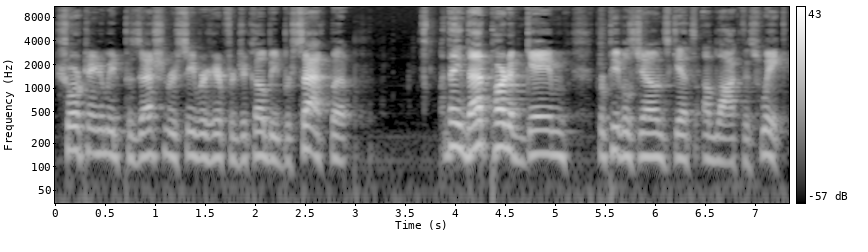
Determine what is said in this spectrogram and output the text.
short intermediate possession receiver here for Jacoby Brissett, but I think that part of game for Peoples Jones gets unlocked this week.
